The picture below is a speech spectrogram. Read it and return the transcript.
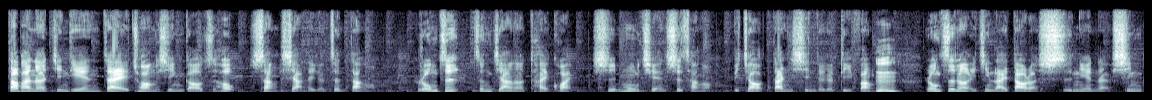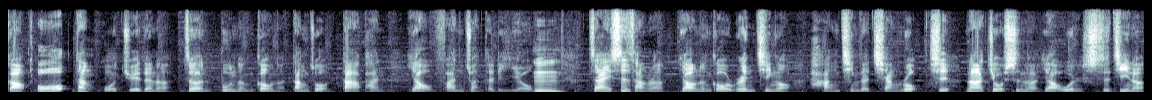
大盘呢，今天在创新高之后，上下的一个震荡哦，融资增加呢太快，是目前市场哦比较担心的一个地方。嗯，融资呢已经来到了十年的新高哦，但我觉得呢，这不能够呢当做大盘要反转的理由。嗯，在市场呢要能够认清哦行情的强弱，是，那就是呢要问实际呢。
